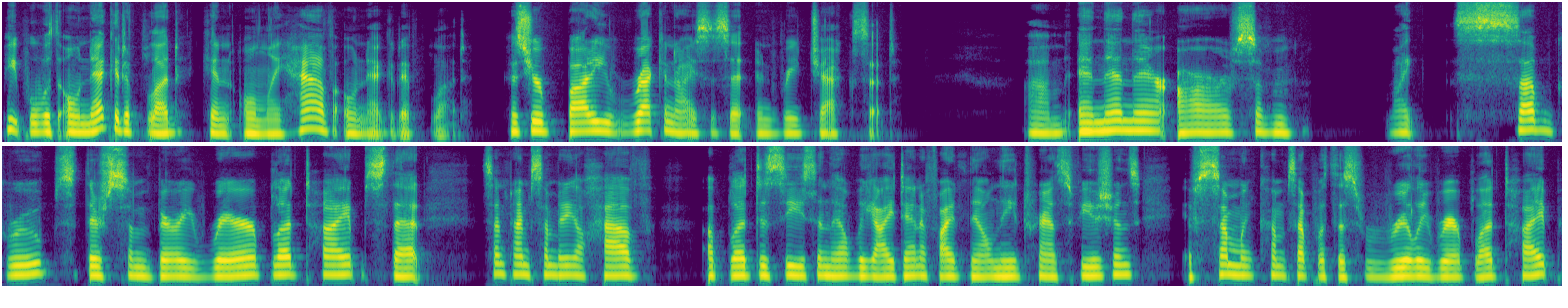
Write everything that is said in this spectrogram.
people with O negative blood can only have O negative blood because your body recognizes it and rejects it. Um, and then there are some like subgroups. There's some very rare blood types that sometimes somebody will have a blood disease and they'll be identified and they'll need transfusions. If someone comes up with this really rare blood type,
